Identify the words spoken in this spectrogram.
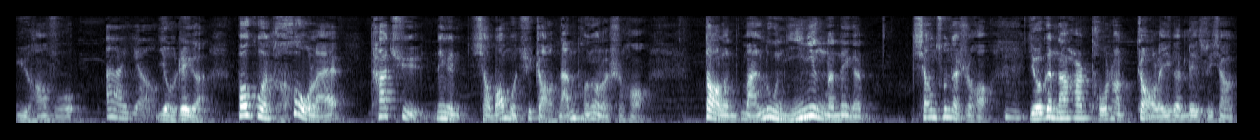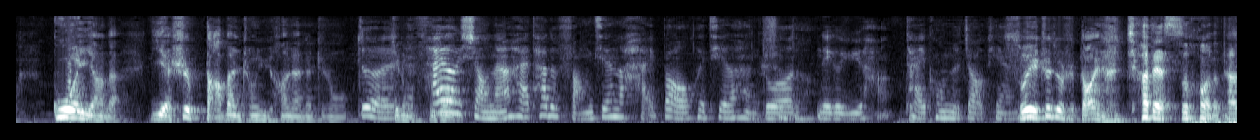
宇航服，啊、有有这个，包括后来她去那个小保姆去找男朋友的时候，到了满路泥泞的那个乡村的时候，有个男孩头上罩了一个类似于像锅一样的，也是打扮成宇航员的这种对这种服还有。小男孩，他的房间的海报会贴了很多那个宇航太空的照片。所以这就是导演夹带私货的，他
